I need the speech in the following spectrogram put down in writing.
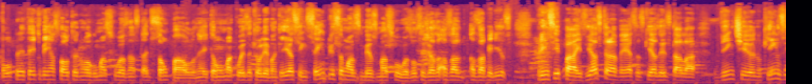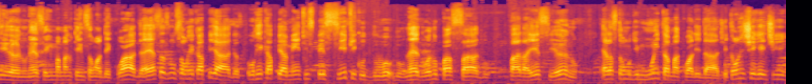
O prefeito vem asfaltando algumas ruas na cidade de São Paulo, né? Então, uma coisa que eu levantei, assim, sempre são as mesmas ruas, ou seja, as, as avenidas principais e as travessas que às vezes está lá 20 anos, 15 anos, né, sem uma manutenção adequada, essas não são recapeadas. O recapeamento específico do, do, né, do ano passado para esse ano elas estão de muita má qualidade. Então a gente,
